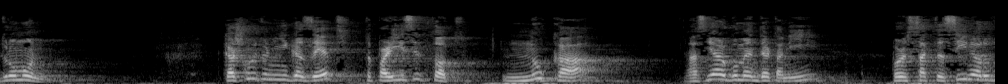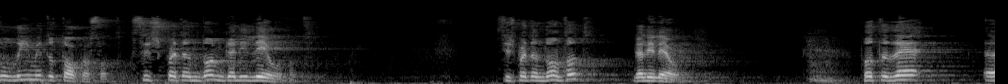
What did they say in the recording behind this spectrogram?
Drumon. Ka shkruar në një gazetë të Parisit thotë nuk ka asnjë argument deri tani për saktësinë e rrotullimit të tokës thot, siç pretendon Galileu thotë. Siç pretendon thot Galileu. Thotë dhe ë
